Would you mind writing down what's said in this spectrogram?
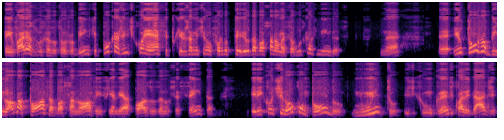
Tem várias músicas do Tom Jobim que pouca gente conhece, porque justamente não foram do período da Bossa Nova, mas são músicas lindas. Né? É, e o Tom Jobim, logo após a Bossa Nova, enfim, ali após os anos 60, ele continuou compondo muito e com grande qualidade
